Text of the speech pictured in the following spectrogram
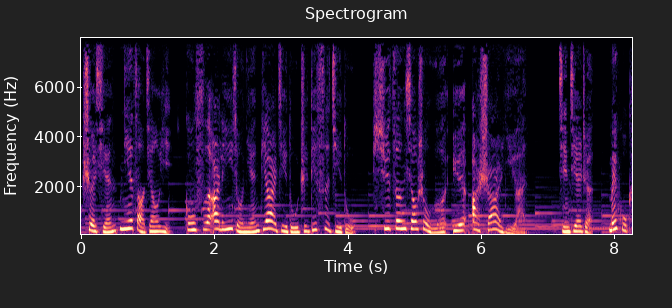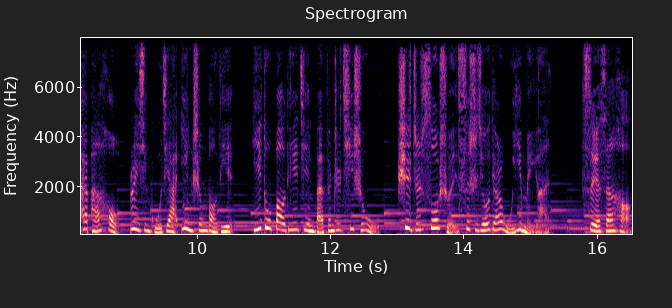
涉嫌捏造交易。公司二零一九年第二季度至第四季度虚增销售额约二十二亿元。紧接着，美股开盘后，瑞幸股价应声暴跌，一度暴跌近百分之七十五。市值缩水四十九点五亿美元。四月三号，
